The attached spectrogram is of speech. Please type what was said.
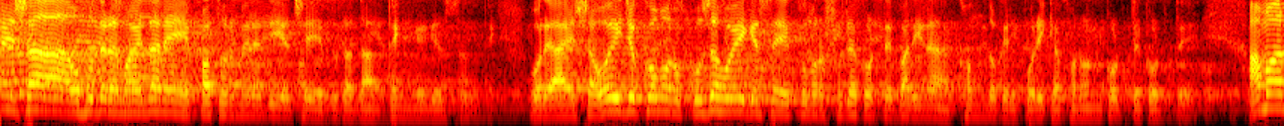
আয়সা ওহুদের ময়দানে পাথর মেরে দিয়েছে, দুটো দাঁত ভেঙে গেছে। ওরে আয়েশা, ওই যে কোমর কুজো হয়ে গেছে, কোমর সোজা করতে পারি না, খন্দকের পরীক্ষা খনন করতে করতে। আমার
